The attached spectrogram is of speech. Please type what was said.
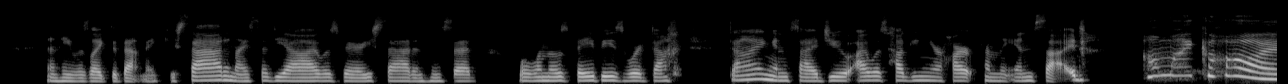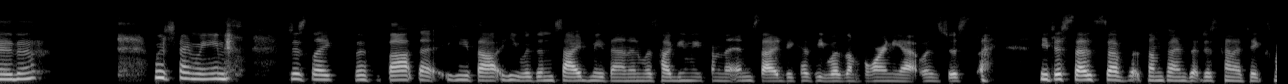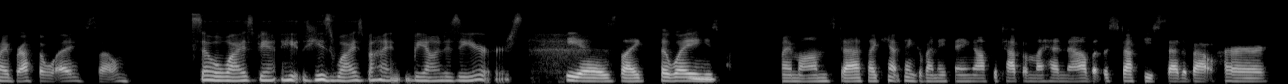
And he was like, Did that make you sad? And I said, Yeah, I was very sad. And he said, Well, when those babies were di- dying inside you, I was hugging your heart from the inside. Oh my God. Which I mean, just like the thought that he thought he was inside me then and was hugging me from the inside because he wasn't born yet was just he just says stuff that sometimes it just kind of takes my breath away so. So wise beyond he, he's wise behind beyond his years he is like the way mm. he's my mom's death. I can't think of anything off the top of my head now but the stuff he said about her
